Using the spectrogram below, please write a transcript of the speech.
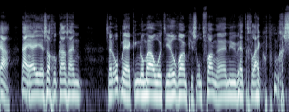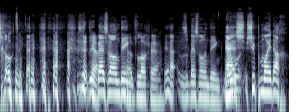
ja. Nou ja, je zag ook aan zijn, zijn opmerking. Normaal wordt hij heel warmpjes ontvangen. En nu werd er gelijk op hem geschoten. dat is natuurlijk Ja. best wel een Ja, ding. het lachen, ja. Ja, dat is best wel een ding. Nee, hoe- su- super mooie dag.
